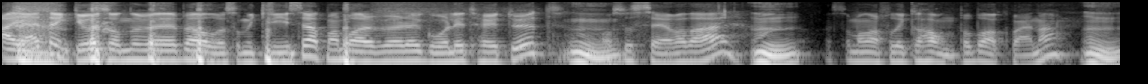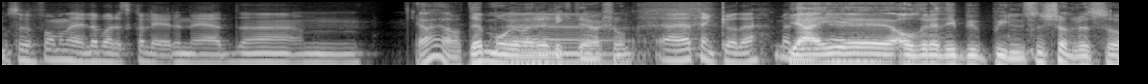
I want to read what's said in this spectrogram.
Nei, jeg tenker jo sånn ved alle sånne kriser at man bare bør gå litt høyt ut, Mm. og så se hva det er. mm, Så man i hvert fall ikke havner på bakbeina. mm. Og så får man heller bare skalere ned um, Ja, ja, det må jo være riktig reaksjon. Eh, Ja, jeg tenker jo det. Men Jeg, jeg- eh, allerede i begynnelsen skjønner du, så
